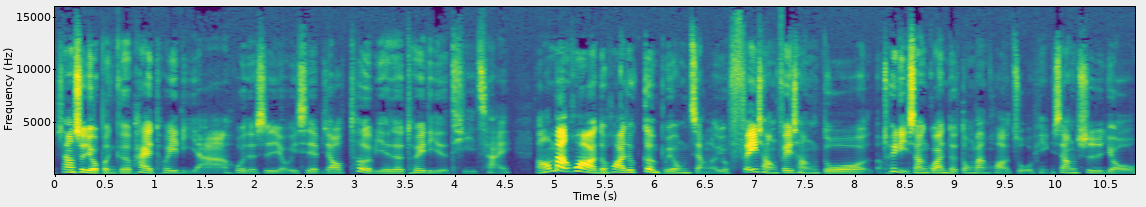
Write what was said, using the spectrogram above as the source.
像是有本格派推理啊，或者是有一些比较特别的推理的题材。然后漫画的话就更不用讲了，有非常非常多推理相关的动漫画作品，像是有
